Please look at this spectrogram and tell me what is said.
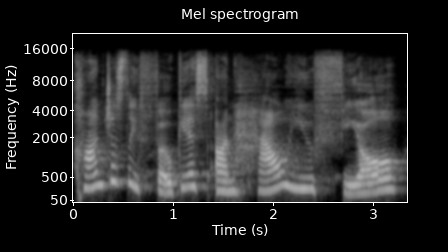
consciously focus on how you feel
